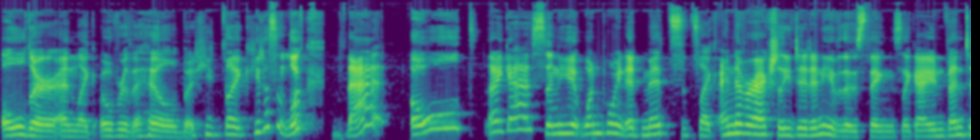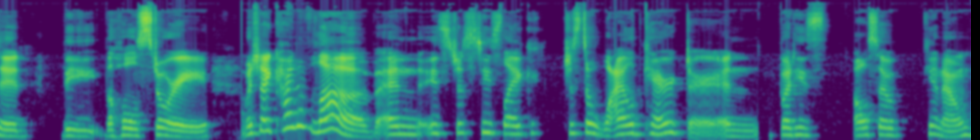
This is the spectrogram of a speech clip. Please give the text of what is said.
older and like over the hill, but he like he doesn't look that old, I guess. And he at one point admits it's like I never actually did any of those things. Like I invented the the whole story, which I kind of love. And it's just he's like just a wild character and but he's also you know,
